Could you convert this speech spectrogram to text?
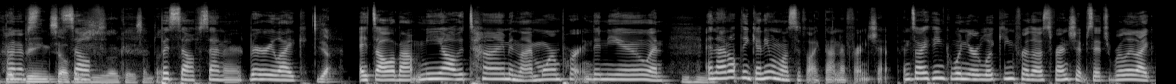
Kind but of being selfish self- is okay sometimes. But self centered. Very like yeah. it's all about me all the time and I'm more important than you and Mm-hmm. and I don't think anyone wants to feel like that in a friendship. And so I think when you're looking for those friendships, it's really like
